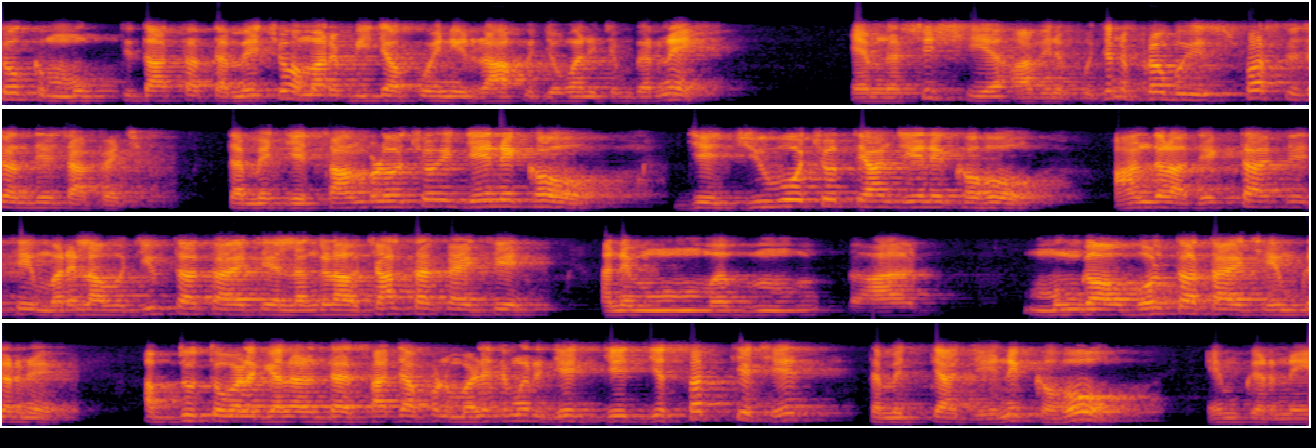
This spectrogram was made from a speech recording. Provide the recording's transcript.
છો કે મુક્તિદાતા તમે છો? અમારે બીજા કોઈની રાહ જોવાની જેમ કરીને? એમના શિષ્ય આવીને પૂછે ને પ્રભુ સ્પષ્ટ સંદેશ આપે છે. તમે જે સાંભળો છો એ જેને કહો જે જીવો છો ત્યાં જઈને કહો, આંધળા દેખતા થાય છે મરેલાઓ જીવતા થાય છે, લંગડાઓ ચાલતા થાય છે અને મૂંગાઓ બોલતા થાય છે એમ કરીને અબદૂતો વળગેલા હતા, સાજા પણ મળે છે મને જે જે જે સત્ય છે, તમે ત્યાં જઈને કહો એમ કરીને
